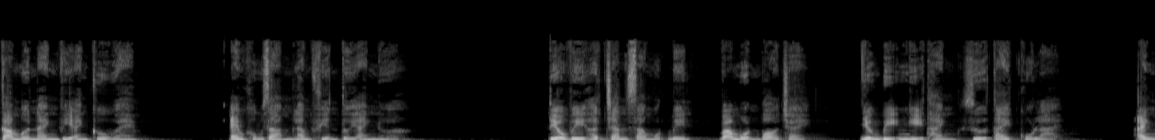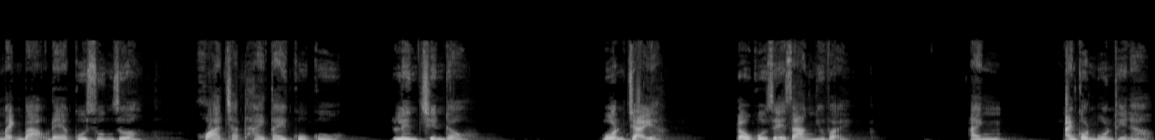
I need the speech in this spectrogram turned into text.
cảm ơn anh vì anh cứu em. Em không dám làm phiền tới anh nữa. Tiểu Vi hất chăn sang một bên và muốn bỏ chạy, nhưng bị Nghị Thành giữ tay cô lại. Anh mạnh bạo đè cô xuống giường, khóa chặt hai tay của cô lên trên đầu. Muốn chạy à? Đâu cô dễ dàng như vậy. Anh... anh còn muốn thế nào?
